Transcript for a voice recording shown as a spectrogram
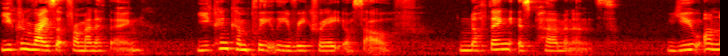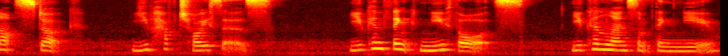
You can rise up from anything. You can completely recreate yourself. Nothing is permanent. You are not stuck you have choices. You can think new thoughts. You can learn something new.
